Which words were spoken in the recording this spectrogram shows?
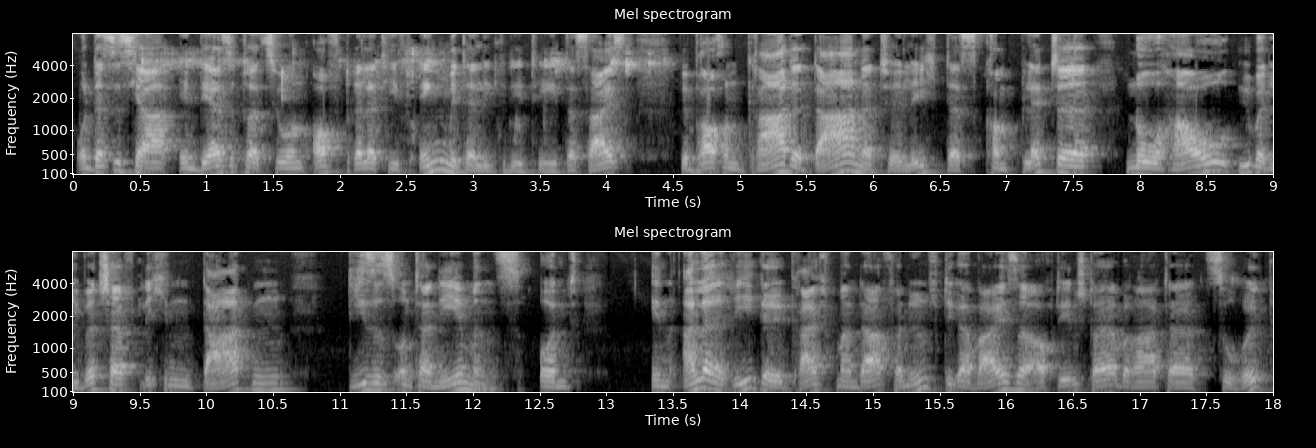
Und das ist ja in der Situation oft relativ eng mit der Liquidität. Das heißt, wir brauchen gerade da natürlich das komplette Know-how über die wirtschaftlichen Daten dieses Unternehmens. Und in aller Regel greift man da vernünftigerweise auf den Steuerberater zurück,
